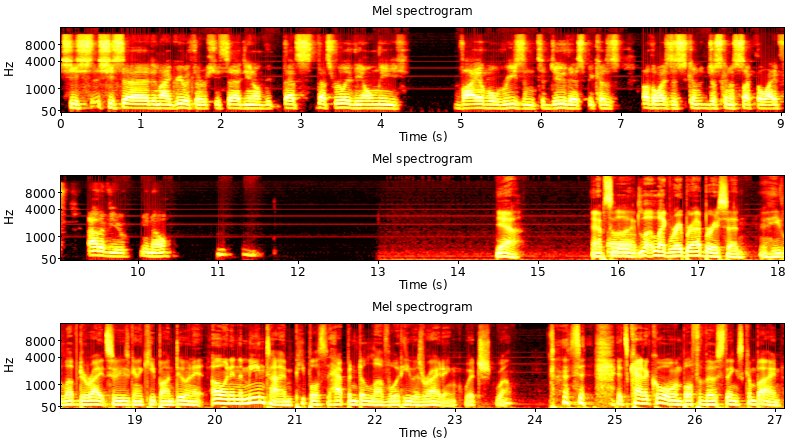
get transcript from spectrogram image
she she said and i agree with her she said you know that's that's really the only viable reason to do this because otherwise it's gonna, just going to suck the life out of you you know? Yeah Absolutely. Um, like Ray Bradbury said, he loved to write, so he's going to keep on doing it. Oh, and in the meantime, people happened to love what he was writing, which, well, it's kind of cool when both of those things combine.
